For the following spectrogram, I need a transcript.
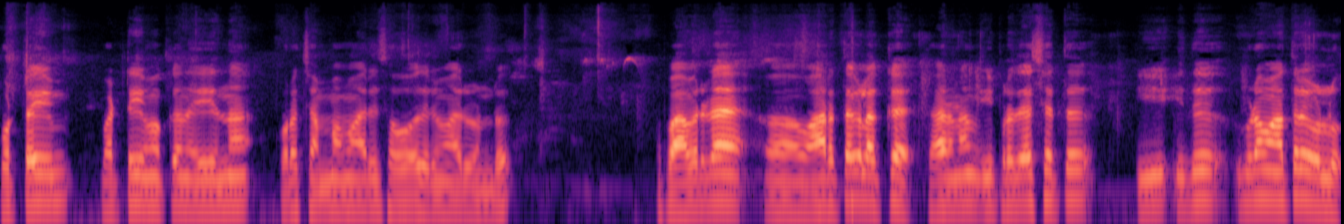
കൊട്ടയും വട്ടിയും ഒക്കെ നെയ്യുന്ന കുറച്ച് അമ്മമാരും സഹോദരിമാരും ഉണ്ട്. അപ്പോൾ അവരുടെ വാർത്തകളൊക്കെ കാരണം ഈ പ്രദേശത്ത് ഈ ഇത് ഇവിടെ മാത്രമേ ഉള്ളൂ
